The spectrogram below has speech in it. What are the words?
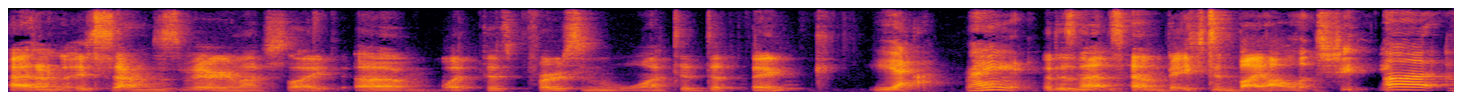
I don't know. It sounds very much like um, what this person wanted to think. Yeah, right? It does not sound based in biology. Uh,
